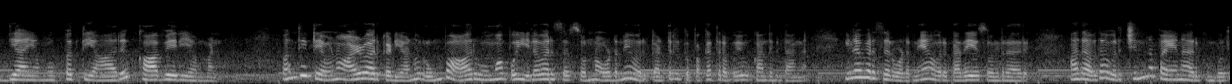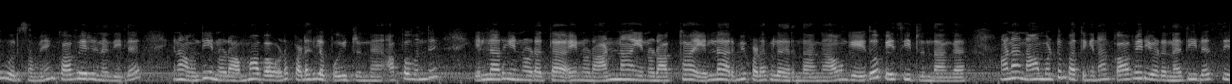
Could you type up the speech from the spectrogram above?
அத்தியாயம் முப்பத்தி ஆறு காவேரி அம்மன். வந்தியத்தேவனும் ஆழ்வார்க்கடியானும் ரொம்ப ஆர்வமாக போய் இளவரசர் சொன்ன உடனே அவர் கட்டிலுக்கு பக்கத்தில் போய் உட்காந்துக்கிட்டாங்க இளவரசர் உடனே அவர் கதையை சொல்கிறாரு அதாவது அவர் சின்ன பையனாக இருக்கும்போது ஒரு சமயம் காவேரி நதியில் நான் வந்து என்னோட அம்மா அப்பாவோட படகுல போயிட்டு இருந்தேன். அப்போ வந்து எல்லாரும் என்னோட த என்னோட அண்ணா என்னோட அக்கா எல்லாருமே படகுல இருந்தாங்க. அவங்க ஏதோ பேசிகிட்டு இருந்தாங்க. ஆனால் நான் மட்டும் பார்த்தீங்கன்னா காவேரியோட நதியில் சி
